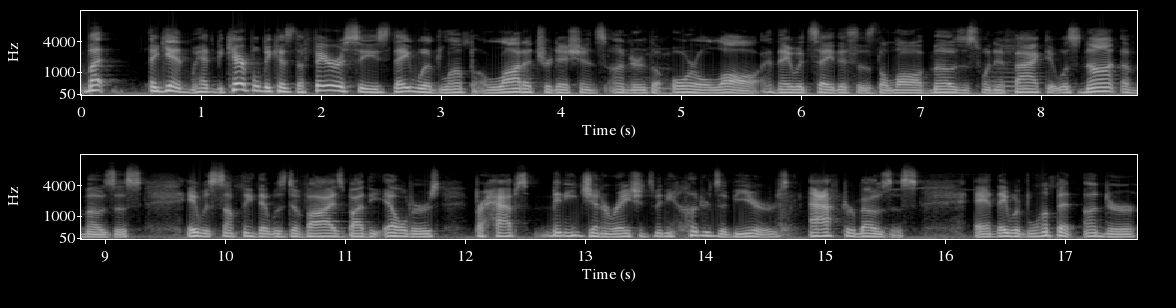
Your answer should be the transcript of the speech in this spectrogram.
But again, we had to be careful because the Pharisees, they would lump a lot of traditions under the oral law, and they would say this is the law of Moses, when in fact it was not of Moses. It was something that was devised by the elders, perhaps many generations, many hundreds of years after Moses. And they would lump it under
